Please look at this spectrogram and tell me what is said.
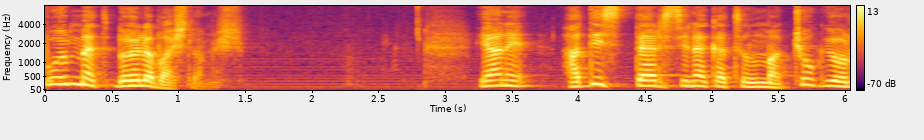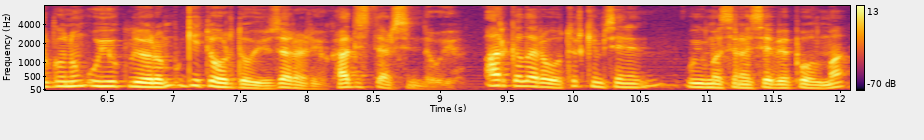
Bu ümmet böyle başlamış. Yani hadis dersine katılmak, çok yorgunum, uyukluyorum, git orada uyu, zararı yok. Hadis dersinde uyu. Arkalara otur, kimsenin uyumasına sebep olma.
